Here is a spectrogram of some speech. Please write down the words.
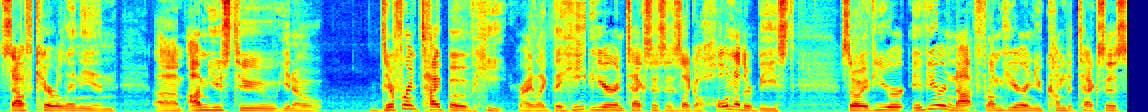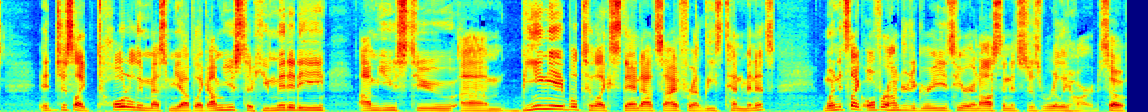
South Carolinian. Um, I'm used to, you know, different type of heat, right? Like the heat here in Texas is like a whole nother beast. So if you're if you're not from here and you come to Texas, it just like totally messed me up. Like I'm used to humidity. I'm used to um, being able to like stand outside for at least 10 minutes. When it's like over 100 degrees here in Austin, it's just really hard. So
